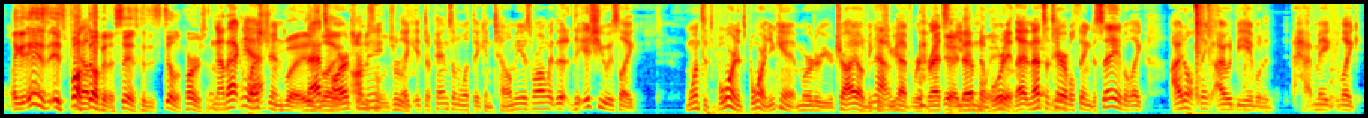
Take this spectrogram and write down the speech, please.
Like it is, it's fucked Now- up in a sense because it's still a person. Now that Yeah. question, But it's that's like, hard for I'm just me. telling the truth. Like it depends on what they can tell me is wrong with the the issue is like once it's born, it's born. You can't murder your child because No. you have regrets Yeah, that at you that didn't point, abort yeah. it. That, and that's a terrible thing to say, but like I don't think I would be able to ha- make like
